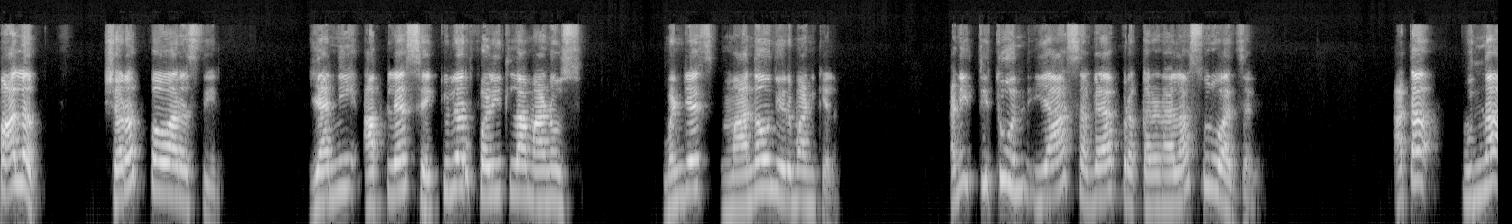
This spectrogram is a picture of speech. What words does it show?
पालक शरद पवार असतील यांनी आपल्या सेक्युलर फळीतला माणूस म्हणजेच मानव निर्माण केला. आणि तिथून या सगळ्या प्रकरणाला सुरुवात झाली. आता पुन्हा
